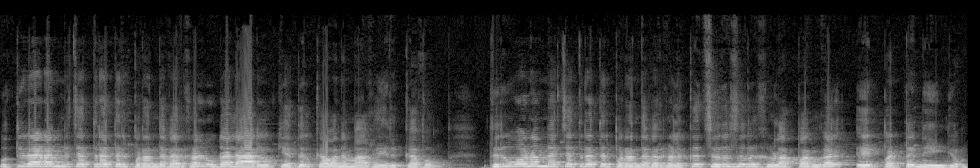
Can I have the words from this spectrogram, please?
உத்திராடம் நட்சத்திரத்தில் பிறந்தவர்கள் உடல் ஆரோக்கியத்தில் கவனமாக இருக்கவும். திருவோணம் நட்சத்திரத்தில் பிறந்தவர்களுக்கு சிறு சிறு குழப்பங்கள் ஏற்பட்டு நீங்கும்.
